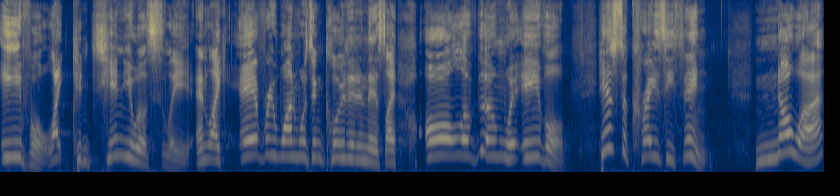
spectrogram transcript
evil, like continuously, and like everyone was included in this. Like all of them were evil. Here's the crazy thing Noah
